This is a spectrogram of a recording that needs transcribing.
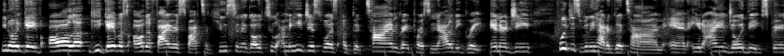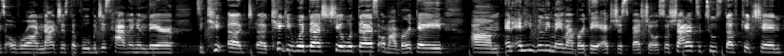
You know, he gave all of, he gave us all the fire spots in Houston to go to. I mean, he just was a good time, great personality, great energy we just really had a good time. And you know i enjoyed the experience overall not just the food but just having him there to ki- uh, uh, kick it with us chill with us on my birthday. Um, and, and he really made my birthday extra special. So shout out to two stuff kitchen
